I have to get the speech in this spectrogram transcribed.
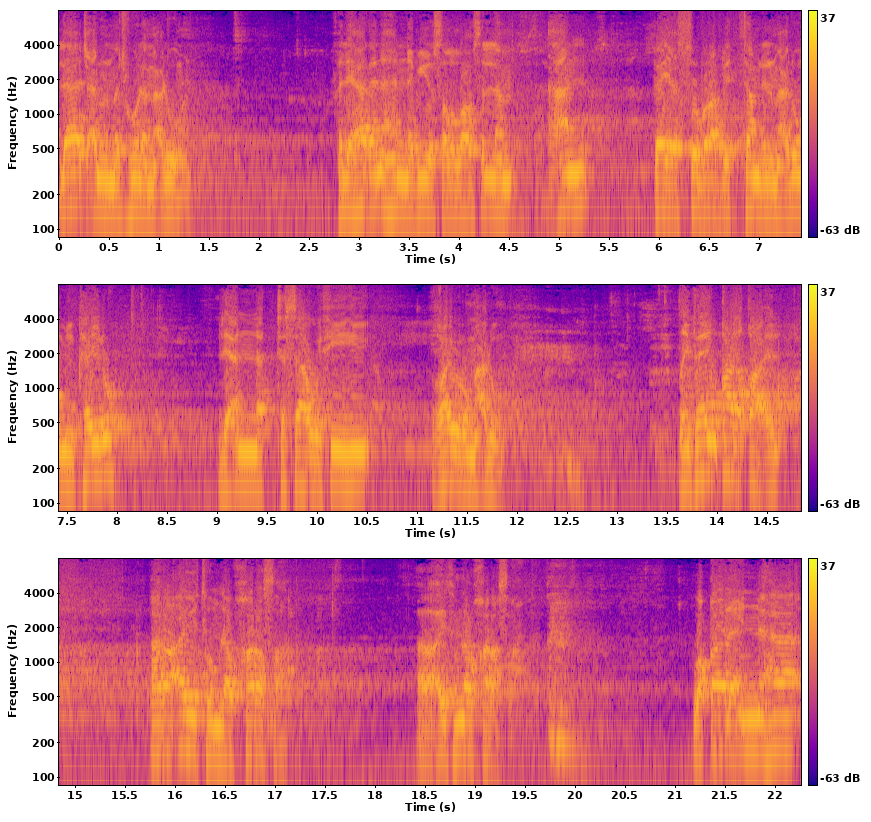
لا يجعل المجهول معلوما. فلهذا نهى النبي صلى الله عليه وسلم عن بيع الصبرة بالتمر المعلوم كيله لأن التساوي فيه غير معلوم. طيب فإن قال قائل أرأيتم لو خرص؟ أرأيتم لو خرص؟ وقال إنها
